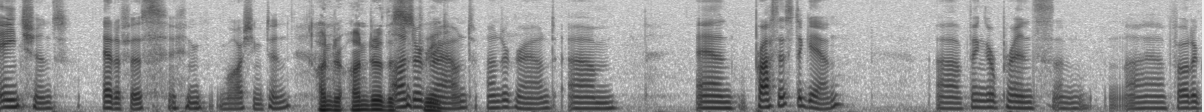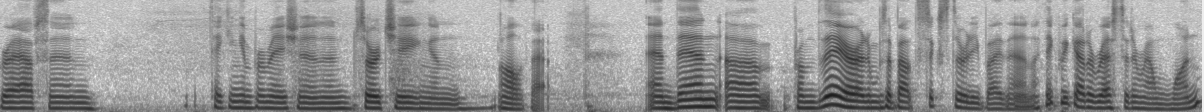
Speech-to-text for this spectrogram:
ancient edifice in Washington. Under- under the street. underground, underground, um, and processed again. Uh, fingerprints and uh, photographs and taking information and searching and all of that. And then um, from there, and it was about 6:30 by then. I think we got arrested around one,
